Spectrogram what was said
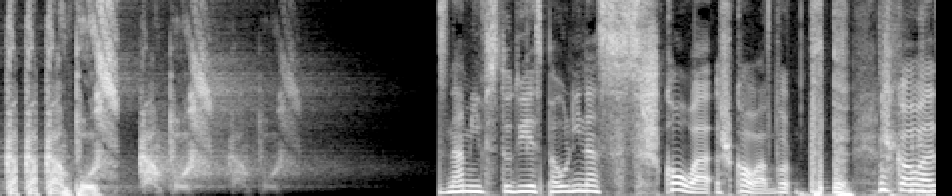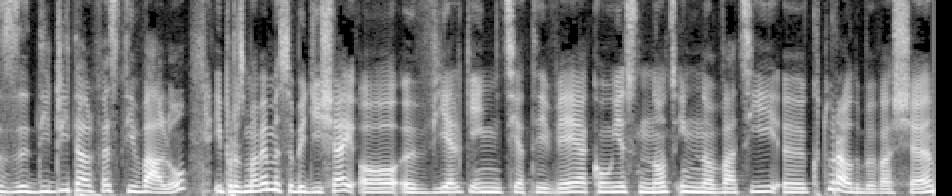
Campus. Campus. Z nami w studiu jest Paulina z szkoła, szkoła, bo, szkoła z Digital Festiwalu i porozmawiamy sobie dzisiaj o wielkiej inicjatywie, jaką jest Noc Innowacji, y, która odbywa się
